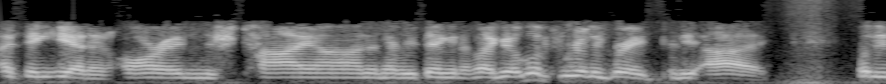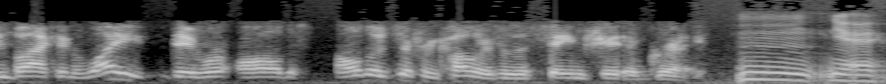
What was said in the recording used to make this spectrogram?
I think he had an orange tie on and everything, and it, like it looked really great to the eye. But in black and white, they were all this, all those different colors were the same shade of gray, Mm, yeah.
